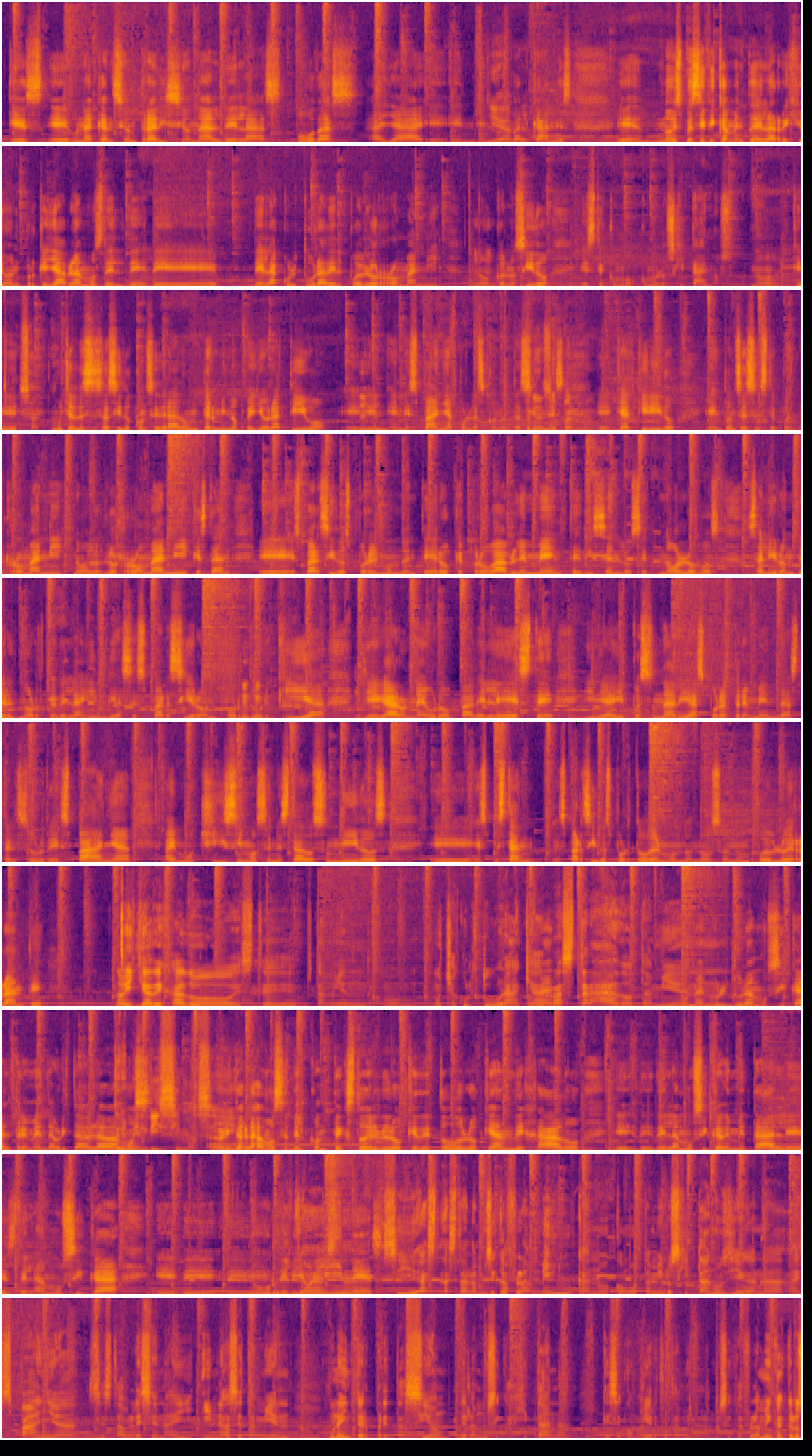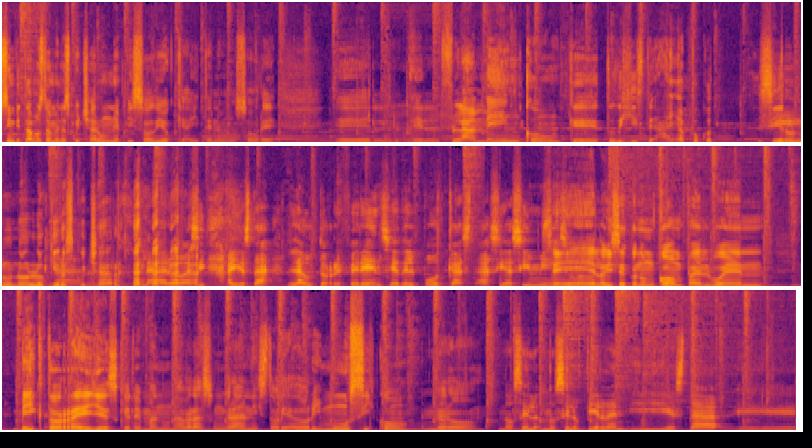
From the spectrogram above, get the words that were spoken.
que es eh, una canción tradicional de las bodas allá eh, en, en Yeah. los Balcanes. Eh, no específicamente de la región, porque ya hablamos del- de, de- de la cultura del pueblo romaní, ¿no? Conocido este, como, como los gitanos, ¿no? Que Exacto. muchas veces ha sido considerado un término peyorativo eh, en, España por las connotaciones eh, que ha adquirido. Entonces, este, pues, romaní, ¿no? Los, los romaní que están eh, esparcidos por el mundo entero, que probablemente, dicen los etnólogos, salieron del norte de la India, se esparcieron por Turquía, llegaron a Europa del Este y de ahí pues una diáspora tremenda hasta el sur de España. Hay muchísimos en Estados Unidos. eh, es- están esparcidos por todo el mundo, ¿no? Son un pueblo errante No, y que ha dejado este pues, también como mucha cultura, que ha arrastrado también una cultura musical tremenda. Ahorita hablábamos tremendísima, sí. Ahorita hablábamos en el contexto del bloque de todo lo que han dejado, eh, de, de la música de metales, de la música eh, de, de- de Nórdica, violines. hasta- sí, hasta, hasta la música flamenca, ¿no? Como también los gitanos llegan a, a España, se establecen ahí y nace también una interpretación de la música gitana que se convierte también en la música flamenca. Que los invitamos también a escuchar un episodio que ahí tenemos sobre el, el flamenco, que tú dijiste, ay, ¿a poco hicieron Sí, uno? Lo quiero escuchar. Claro, así. Ahí está la autorreferencia del podcast, hacia sí mismo. Sí, lo hice con un compa, el buen Víctor Reyes, que le mando un abrazo, un gran historiador y músico, No, pero no, se lo, no se lo pierdan. Y, y esta, eh,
